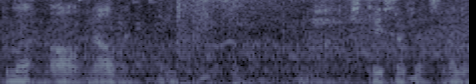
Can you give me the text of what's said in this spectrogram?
Come on. Oh, Melvin. Should take some for the stomach.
